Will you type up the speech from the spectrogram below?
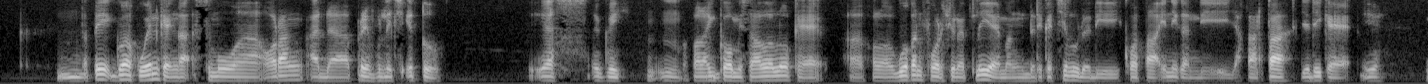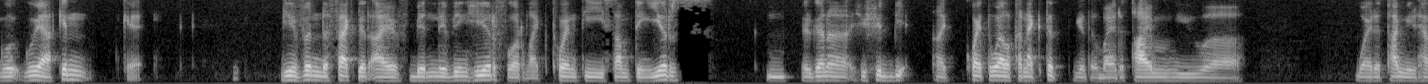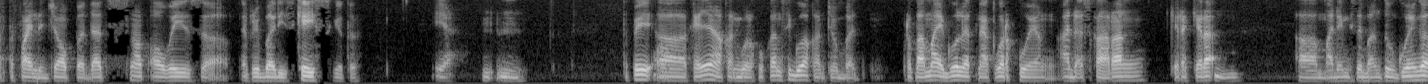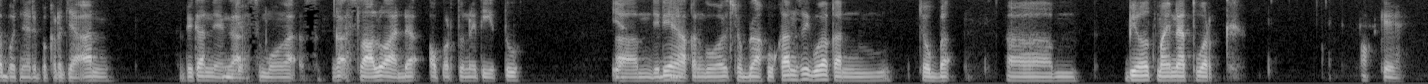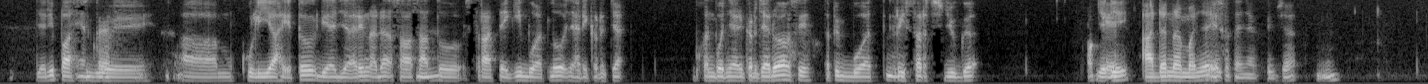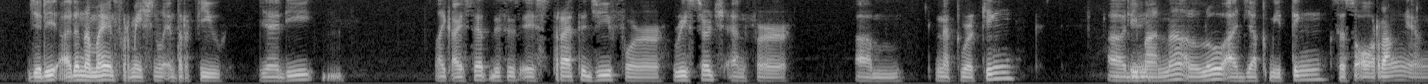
Hmm. tapi gue akuin kayak nggak semua orang ada privilege itu. Yes, agree. Mm-mm. Apalagi kalau misalnya lo kayak, uh, kalau gue kan fortunately ya emang dari kecil udah di kota ini kan di Jakarta. Jadi kayak Iya. gue gue yakin kayak given the fact that I've been living here for like 20 something years, Hmm. you're gonna you should be like quite well connected gitu by the time you uh, by the time you have to find a job, but that's not always uh, everybody's case gitu. Iya. Mm-mm. Tapi uh, kayaknya yang akan gue lakukan sih gue akan coba. Pertama ya gue liat network gue yang ada sekarang. Kira-kira Hmm. um, ada yang bisa bantu gue nggak buat nyari pekerjaan. Tapi kan ya nggak Oke. semua nggak nggak selalu ada opportunity itu. Iya. Um, jadi yang akan gue coba lakukan sih gue akan coba um, build my network. Oke. Jadi pas gue um, kuliah itu diajarin ada salah Hmm. satu strategi buat lo nyari kerja. Bukan buat nyari kerja doang sih, tapi buat Hmm. research juga. Oke. Jadi ada namanya Jadi saya tanya kerja. Hmm. jadi ada namanya informational interview. Jadi Hmm. like I said this is a strategy for research and for um, networking uh, di Oke. mana lo ajak meeting seseorang yang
